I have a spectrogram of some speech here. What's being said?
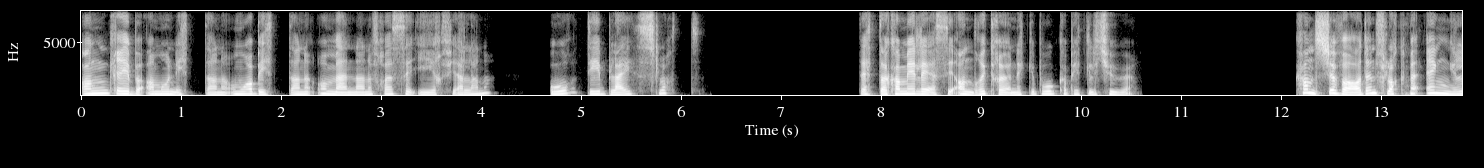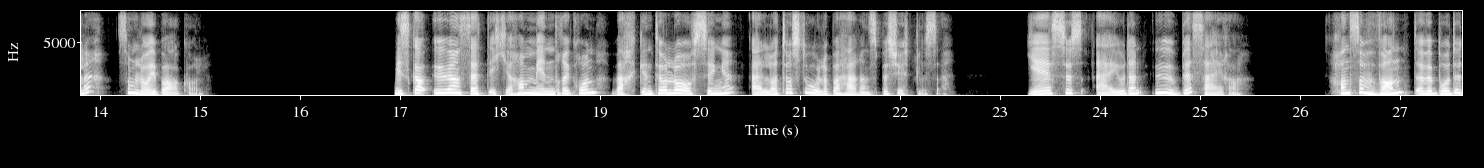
angripe ammonittene og moabittene og mennene fra Seirfjellene, og de blei slått. Dette kan vi lese i andre krønikebok kapittel 20. Kanskje var det en flokk med engler som lå i bakhold. Vi skal uansett ikke ha mindre grunn verken til å lovsynge eller til å stole på Herrens beskyttelse. Jesus er jo den ubeseira han som vant over både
